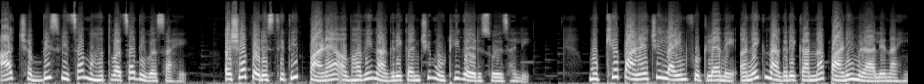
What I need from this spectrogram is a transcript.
आज छब्बीसवीचा महत्त्वाचा दिवस आहे. अशा परिस्थितीत पाण्याअभावी नागरिकांची मोठी गैरसोय झाली. मुख्य पाण्याची लाईन फुटल्याने अनेक नागरिकांना पाणी मिळाले नाही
